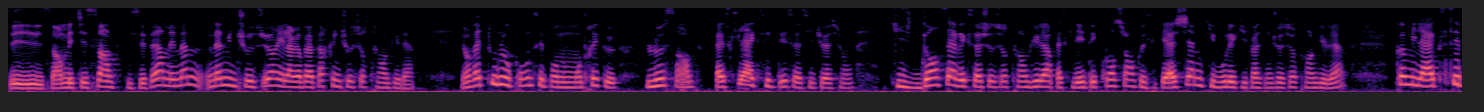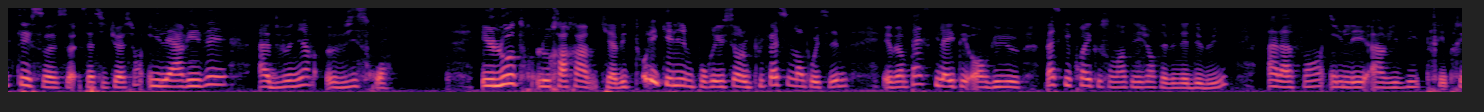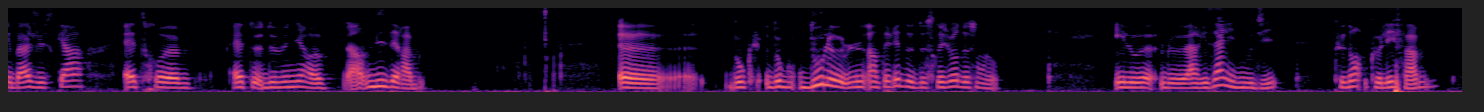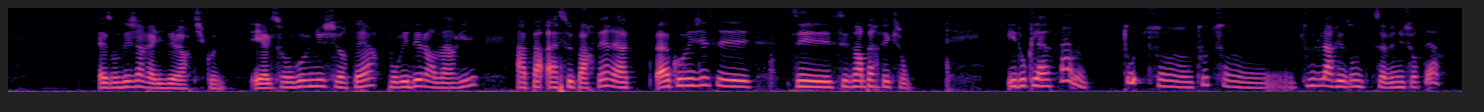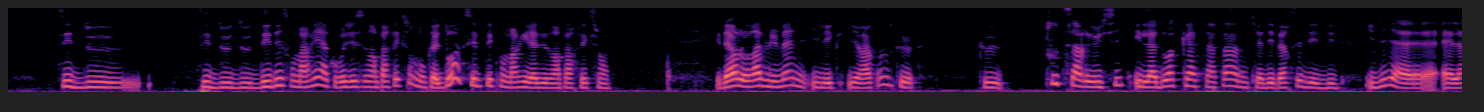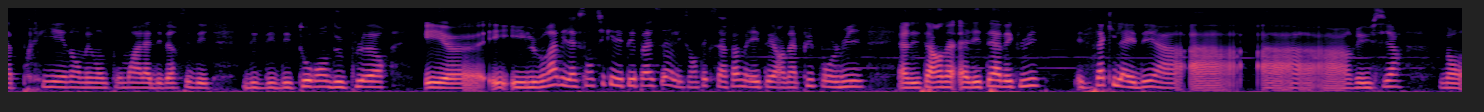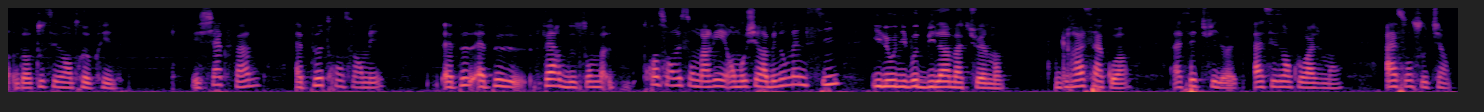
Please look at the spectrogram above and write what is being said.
un métier simple qu'il sait faire, mais même, même une chaussure, il arrive à faire qu'une chaussure triangulaire. Et en fait, tout le conte, c'est pour nous montrer que le simple, parce qu'il a accepté sa situation, qu'il dansait avec sa chaussure triangulaire, parce qu'il était conscient que c'était Hachem qui voulait qu'il fasse une chaussure triangulaire, comme il a accepté sa, situation, il est arrivé à devenir vice-roi. Et l'autre, le Chacham, qui avait tous les kélim pour réussir le plus facilement possible, et eh bien parce qu'il a été orgueilleux, parce qu'il croyait que son intelligence venait de lui, à la fin, il est arrivé très très bas jusqu'à être, euh, être devenir euh, misérable. Euh, donc, d'où l'intérêt de, se réjouir de son lot. Et le, le Harizal, il nous dit que, non, que les femmes, elles ont déjà réalisé leur tikkun. Et elles sont revenues sur Terre pour aider leur mari à, se parfaire et à corriger ses, imperfections. Et donc la femme, toute, la raison de sa venue sur Terre, c'est de d'aider de, son mari à corriger ses imperfections. Donc elle doit accepter que son mari a des imperfections. Et d'ailleurs, le Rav lui-même, il, raconte que, toute sa réussite, il la doit qu'à sa femme qui a déversé des. il dit elle, a prié énormément pour moi, elle a déversé des, torrents de pleurs. Et, euh, le Rav, il a senti qu'il n'était pas seul. Il sentait que sa femme, elle était un appui pour lui. Elle était, avec lui. Et c'est ça qui l'a aidé à, réussir dans, toutes ses entreprises. Et chaque femme, elle peut transformer, elle peut, faire de son, transformer son mari en Moshe Rabbeinu, même si il est au niveau de Bilam actuellement. Grâce à quoi? À cette filote, à ses encouragements, à son soutien.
